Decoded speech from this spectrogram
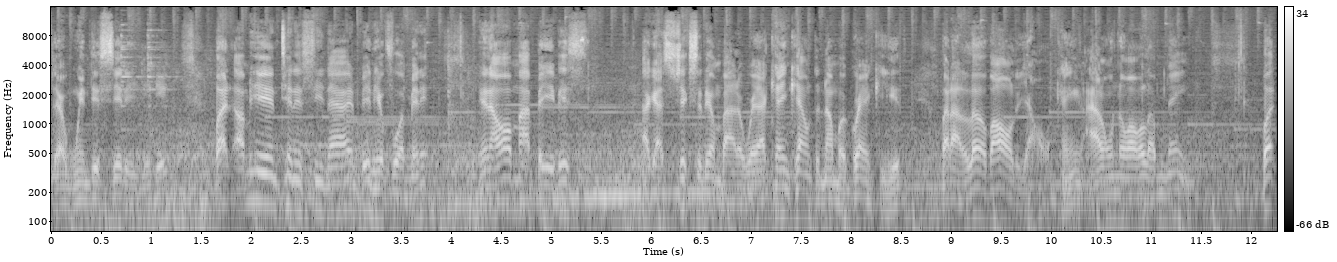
the Windy City, you dig. But I'm here in Tennessee now, and been here for a minute. And all my babies, I got six of them, by the way. I can't count the number of grandkids, but I love all of y'all. Okay, I don't know all of them names, but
